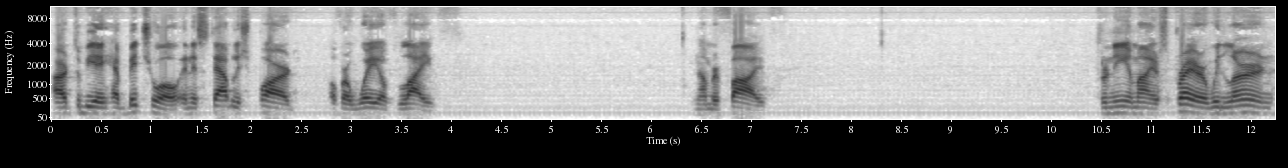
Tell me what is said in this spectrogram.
are to be a habitual and established part of our way of life. Number five, through Nehemiah's prayer, we learn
